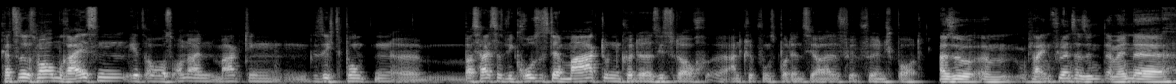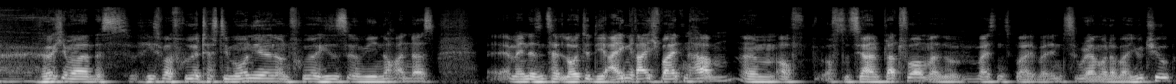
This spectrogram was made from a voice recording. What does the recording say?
Kannst du das mal umreißen, jetzt auch aus Online-Marketing-Gesichtspunkten? Äh, was heißt das, wie groß ist der Markt und könnte, siehst du da auch äh, Anknüpfungspotenzial für, für den Sport? Also ähm, klar, Influencer sind am Ende, höre ich immer, das hieß mal früher Testimonial und früher hieß es irgendwie noch anders am Ende sind es halt Leute, die Eigenreichweiten haben ähm, auf, auf sozialen Plattformen, also meistens bei, bei Instagram oder bei YouTube,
